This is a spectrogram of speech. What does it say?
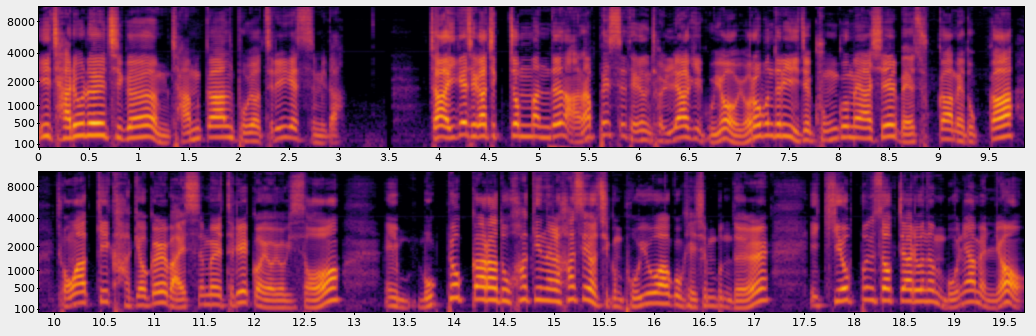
이 자료를 지금 잠깐 보여 드리겠습니다. 자, 이게 제가 직접 만든 아나페스 대응 전략이고요. 여러분들이 이제 궁금해 하실 매수가, 매도가, 정확히 가격을 말씀을 드릴 거예요. 여기서 이 목표가라도 확인을 하세요. 지금 보유하고 계신 분들 이 기업 분석 자료는 뭐냐면요.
